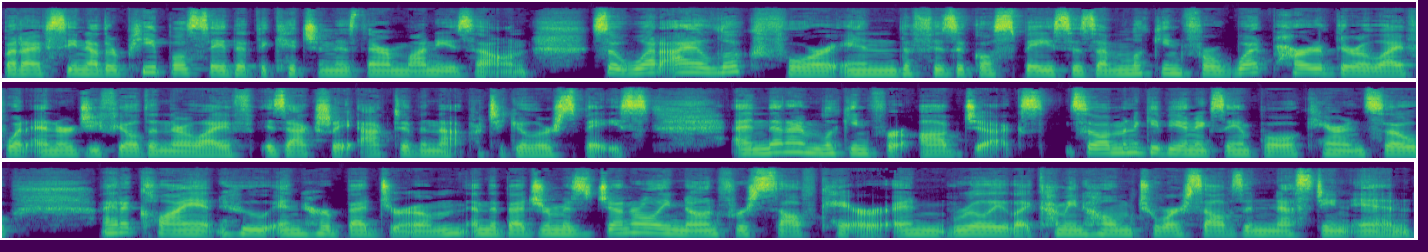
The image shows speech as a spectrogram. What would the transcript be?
But I've seen other people say that the kitchen is their money zone. So, what I look for in the physical space is I'm looking for what part of their life, what energy field in their life is actually active in that particular space. And then I'm looking for objects. So, I'm going to give you an example, Karen. So, I had a client who, in in her bedroom, and the bedroom is generally known for self care and really like coming home to ourselves and nesting in.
